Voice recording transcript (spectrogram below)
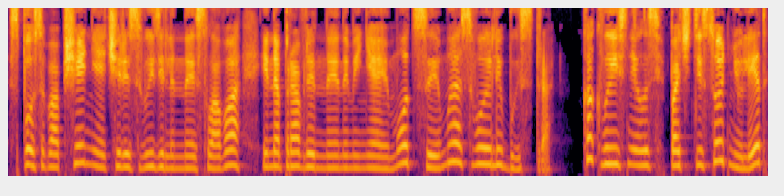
Способ общения через выделенные слова и направленные на меня эмоции мы освоили быстро. Как выяснилось, почти сотню лет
